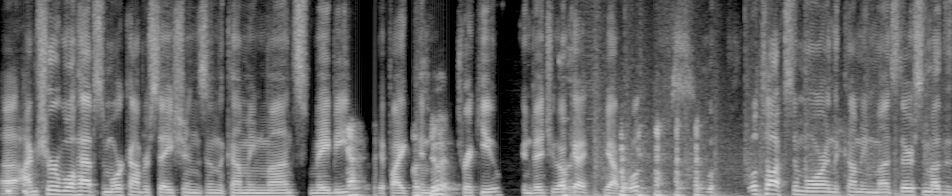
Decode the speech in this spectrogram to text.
Uh, I'm sure we'll have some more conversations in the coming months. Maybe Yeah, if I can trick you, convince you. Okay, yeah, we'll, we'll we'll talk some more in the coming months. There's some other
